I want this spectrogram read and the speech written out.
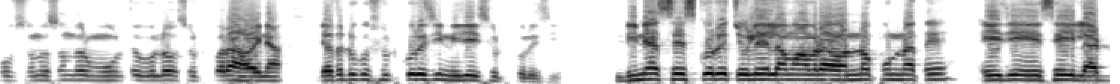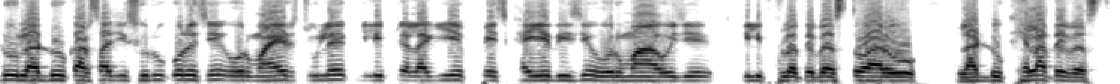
খুব সুন্দর সুন্দর মুহূর্তগুলো শ্যুট করা হয় না। যতটুকু শ্যুট করেছি, নিজেই শ্যুট করেছি। ডিনার শেষ করে চলে এলাম আমরা অন্নপূর্ণাতে। এই যে এসেই লাড্ডু, লাড্ডুর কারসাজি শুরু করেছে। ওর মায়ের চুলে ক্লিপটা লাগিয়ে পেজ খাইয়ে দিয়েছে। ওর মা ওই যে ক্লিপ খোলাতে ব্যস্ত আর ও লাড্ডু খেলাতে ব্যস্ত?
